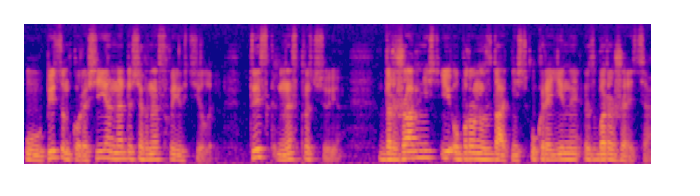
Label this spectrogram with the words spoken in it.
У підсумку Росія не досягне своїх цілей, тиск не спрацює. Державність і обороноздатність України збережеться.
